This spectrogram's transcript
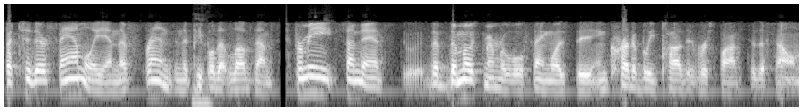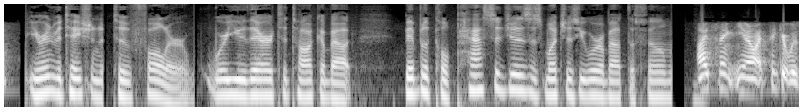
but to their family and their friends and the people that love them. For me, Sundance, the, the most memorable thing was the incredibly positive response to the film. Your invitation to Fuller, were you there to talk about biblical passages as much as you were about the film? I think, you know, I think it was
